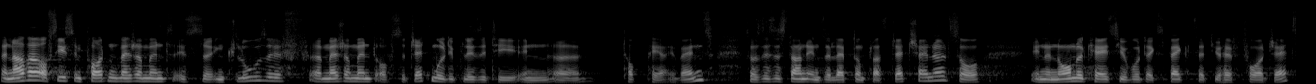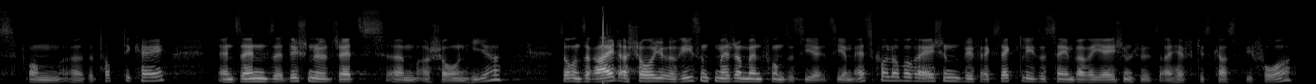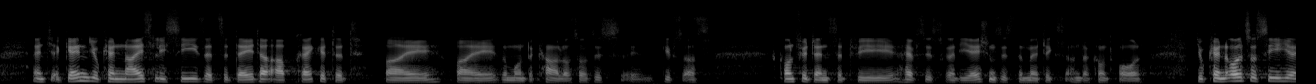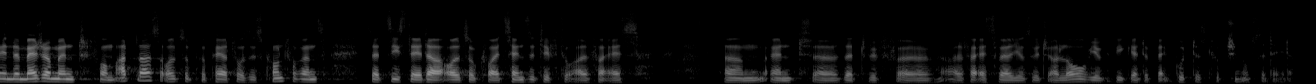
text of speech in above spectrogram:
Another of these important measurements is the inclusive uh, measurement of the jet multiplicity in uh, top pair events. So this is done in the lepton plus jet channel. So in a normal case, you would expect that you have four jets from uh, the top decay. And then the additional jets um, are shown here. So on the right, I show you a recent measurement from the CMS collaboration with exactly the same variations as I have discussed before. And again, you can nicely see that the data are bracketed by, by the Monte Carlo. So this uh, gives us confidence that we have this radiation systematics under control. You can also see here in the measurement from Atlas, also prepared for this conference, that these data are also quite sensitive to alpha S. Um, and uh, that with uh, alpha S values which are low, we, we get a good description of the data.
